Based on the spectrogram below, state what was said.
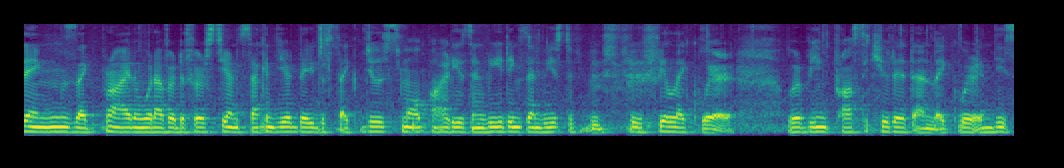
things like pride and whatever the first year and second year they just like do small parties and readings and we used to feel like we're we're being prosecuted and like we're in these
